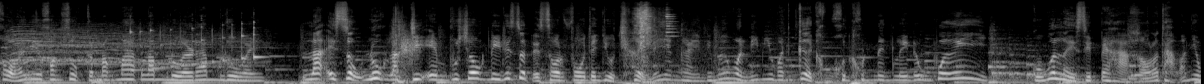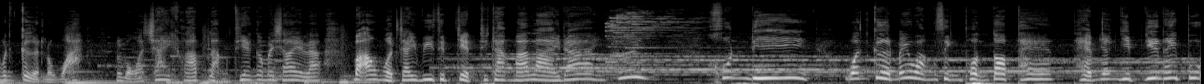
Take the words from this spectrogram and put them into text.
ขอให้มีความสุขกันมากๆร่ำรวยร่ำรวย และไอ้สุลูกรัก GM ผู้โชคดีที่สุดในโซนโฟจะอยู่เฉยได้ยังไง ในเมื่อวันนี้มีวันเกิดของคนคนหนึ่งเลยนะเว้ย กูก็เลยซิปไปหาเขาแล้วถามว่านี่วันเกิดเหรอวะ มันบอกว่าใช่ครับ หลังเที่ยงก็ไม่ใช่ละมาเอาหัวใจ V17 ที่ทางม้าลายได้ เฮ้ย คนดี วันเกิดไม่หวังสิ่งผลตอบแทน แถมยังหยิบยื่นให้ผู้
